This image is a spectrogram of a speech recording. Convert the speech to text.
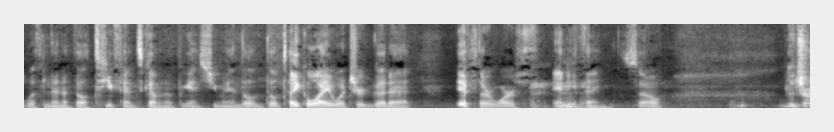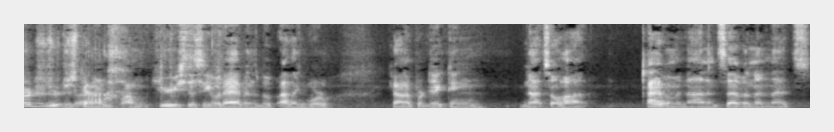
with an NFL defense coming up against you, man. They'll they'll take away what you're good at if they're worth mm-hmm. anything. So The Chargers are just kind of. I'm curious to see what happens, but I think we're kind of predicting not so hot. I have them at nine and seven, and that's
